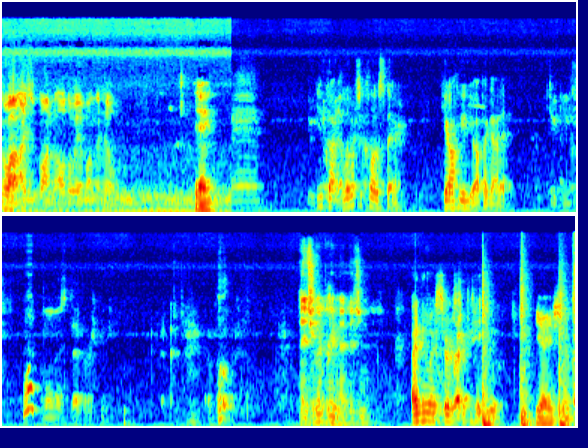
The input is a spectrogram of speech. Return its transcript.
Oh wow, I spawned all the way up on the hill. Yeah. Man, You got a little too close there. Here, I'll heal you up. I got it. Dude, you What? I'm almost dead, right? Hey, should I bring night vision? I knew I started Wrecked. to hit you. Yeah, you should.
